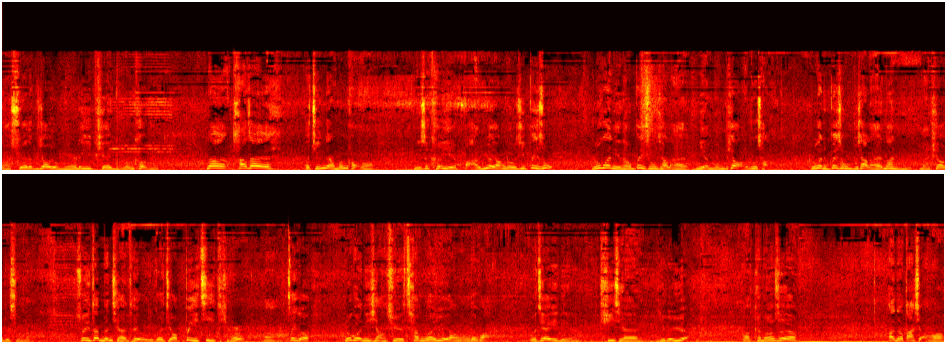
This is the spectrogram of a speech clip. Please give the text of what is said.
啊，学的比较有名的一篇语文课文。那它在景点门口啊。你是可以把《岳阳楼记》背诵，如果你能背诵下来，免门票入场；如果你背诵不下来，那你买票就行了。所以在门前它有一个叫背记亭啊，这个如果你想去参观岳阳楼的话，我建议你提前一个月啊，可能是按照大小啊，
